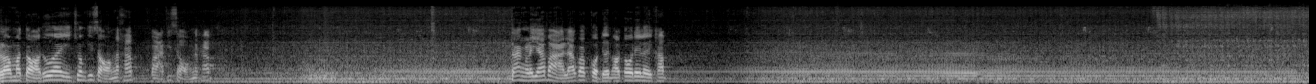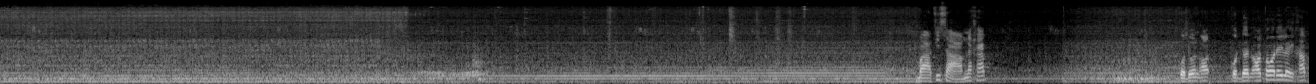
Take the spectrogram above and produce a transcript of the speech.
เรามาต่อด้วยช่วงที่สองนะครับ บาทที่สองนะครับ ตั้งระยะบาทแล้วก็กดเดินออโต้ได้เลยครับ บาทที่สามนะครับ กดเดินออกดเดินออโต้ได้เลยครับ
